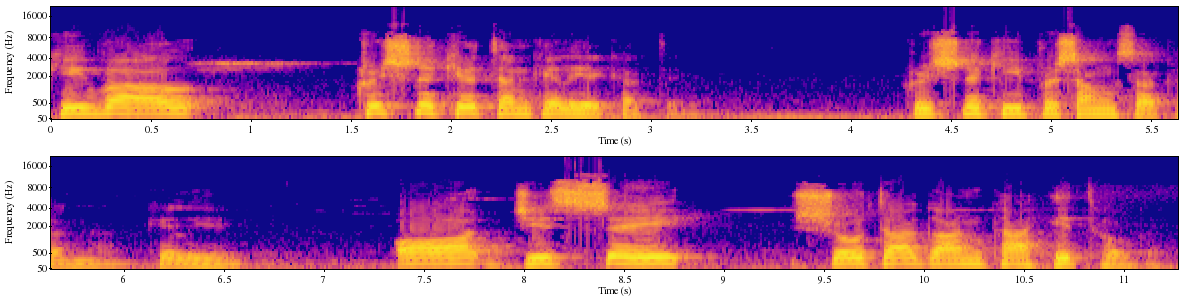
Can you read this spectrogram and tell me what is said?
केवल कृष्ण कीर्तन के लिए करते कृष्ण की प्रशंसा करना के लिए और जिससे श्रोतागण का हित होगा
